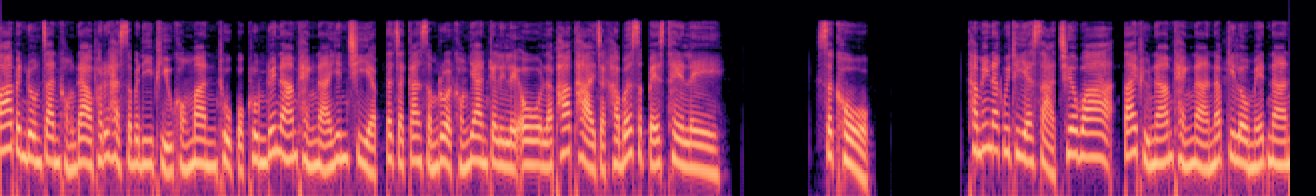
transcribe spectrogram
ปาเป็นดวงจันทร์ของดาวพฤหัสบดีผิวของมันถูกปกคลุมด้วยน้ำแข็งหนาเย็นเฉียบ แต่จากการสำรวจของยานกาลิเลโอ และภาพถ่ายจาก Hubble Space Telescope ทำให้นักวิทยาศาสตร์เชื่อว่าใต้ผิวน้ำแข็งหนานับกิโลเมตรนั้น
